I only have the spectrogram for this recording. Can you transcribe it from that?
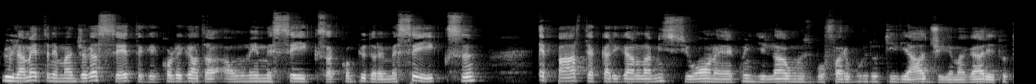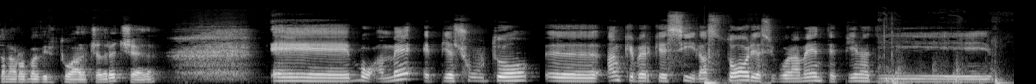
lui la mette nel mangiacassette che è collegata a un MSX, al computer MSX e parte a caricare la missione, quindi là uno si può fare pure tutti i viaggi che magari è tutta una roba virtuale, eccetera, eccetera. E boh, a me è piaciuto eh, anche perché sì, la storia sicuramente è piena di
